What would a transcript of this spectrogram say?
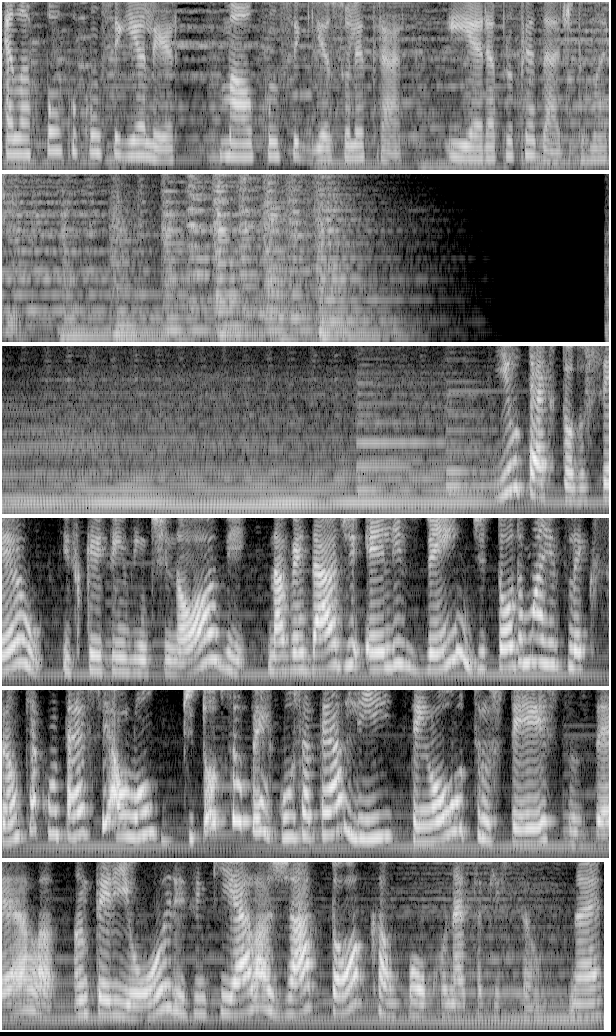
ela pouco conseguia ler, mal conseguia soletrar, e era propriedade do marido. E o Teto Todo Seu, escrito em 29, na verdade, ele vem de toda uma reflexão que acontece ao longo de todo o seu percurso até ali. Tem outros textos dela, anteriores, em que ela já toca um pouco nessa questão, né?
